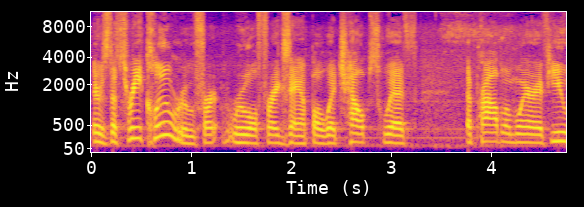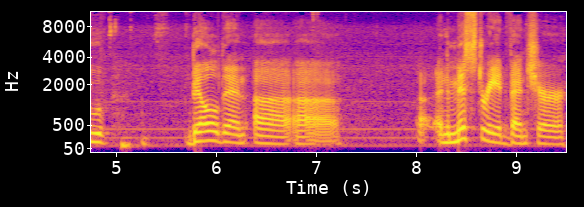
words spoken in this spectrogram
there's the three clue rule for, rule for example which helps with the problem where if you build an uh, uh, a mystery adventure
